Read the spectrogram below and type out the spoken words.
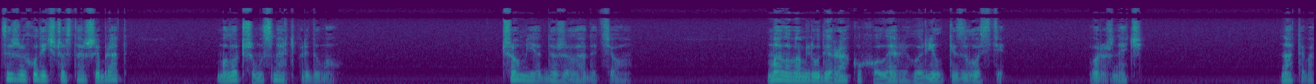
Це ж виходить, що старший брат молодшому смерть придумав. Чом я дожила до цього? Мало вам люди раку, холери, горілки, злості, ворожнечі. Нате вам,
